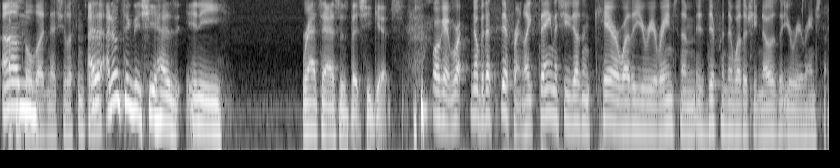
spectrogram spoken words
Up um, until that she listens to I. I don't think that she has any rat's asses that she gives. Okay, right. No, but that's different. Like saying that she doesn't care whether you rearrange them is different than whether she knows that you rearrange them.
